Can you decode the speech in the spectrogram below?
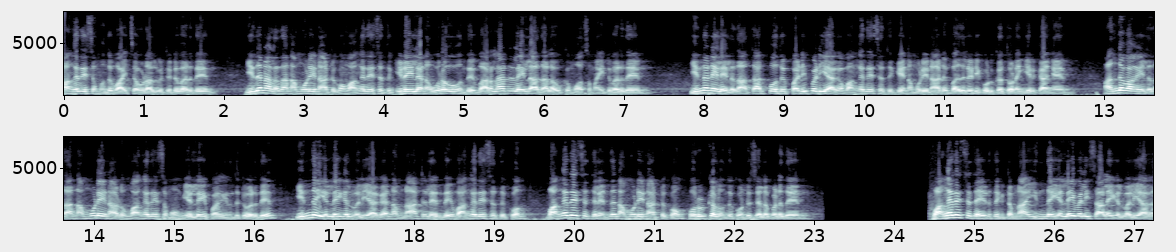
வங்கதேசம் வந்து வாய்ச்சவுடால் விட்டுட்டு வருது. இதனால தான் நம்முடைய நாட்டுக்கும் வங்கதேசத்துக்கு இடையிலான உறவு வந்து வரலாற்றில் இல்லாத அளவுக்கு மோசமாயிட்டு வருது. இந்த நிலையில தான் தற்போது படிப்படியாக வங்கதேசத்துக்கு நம்முடைய நாடு பதிலடி கொடுக்க தொடங்கியிருக்காங்க. அந்த வகையில் தான் நம்முடைய நாடும் வங்கதேசமும் எல்லை பகிர்ந்துட்டு வருது. இந்த எல்லைகள் வழியாக நம் நாட்டிலிருந்து வங்கதேசத்துக்கும் வங்கதேசத்திலிருந்து நம்முடைய நாட்டுக்கும் பொருட்கள் வந்து கொண்டு செல்லப்படுது. வங்கதேசத்தை எடுத்துக்கிட்டோம்னா இந்த எல்லை வழி சாலைகள் வழியாக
